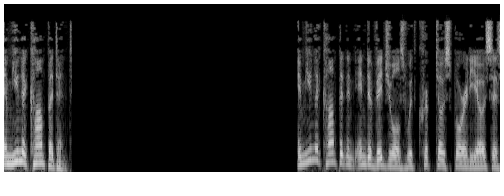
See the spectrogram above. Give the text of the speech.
Immunocompetent Immunocompetent individuals with cryptosporidiosis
